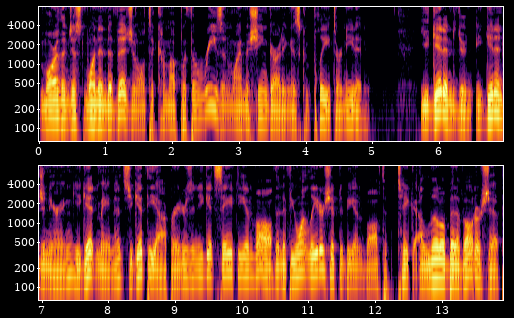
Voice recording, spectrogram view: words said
more than just one individual to come up with a reason why machine guarding is complete or needed. You get into you get engineering, you get maintenance, you get the operators, and you get safety involved. And if you want leadership to be involved to take a little bit of ownership,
